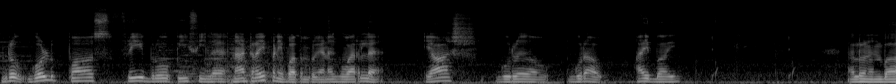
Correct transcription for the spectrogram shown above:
bro gold pass free bro பிசியில் நான் ட்ரை பண்ணி பார்த்தேன் ப்ரோ எனக்கு வரல. Yash Gaurav Gaurav. Hi bye hello நண்பா.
